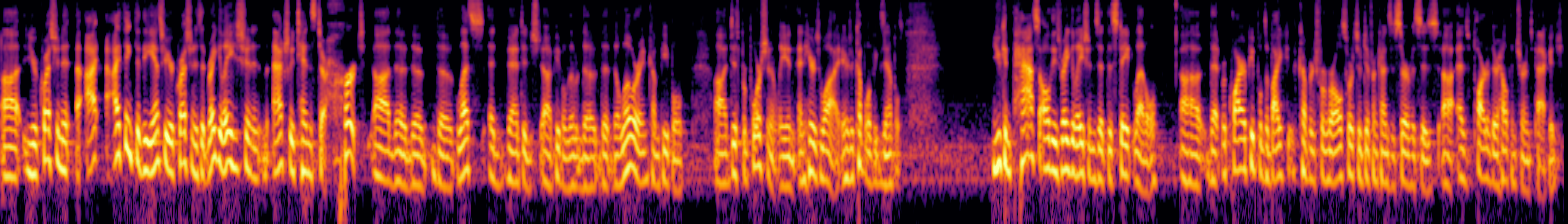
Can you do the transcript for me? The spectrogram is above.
uh, your question, I I think that the answer to your question is that regulation actually tends to hurt uh, the the the less advantaged uh, people, the, the the lower income people, disproportionately. And, and here's why. Here's a couple of examples you can pass all these regulations at the state level uh, that require people to buy coverage for all sorts of different kinds of services uh, as part of their health insurance package.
